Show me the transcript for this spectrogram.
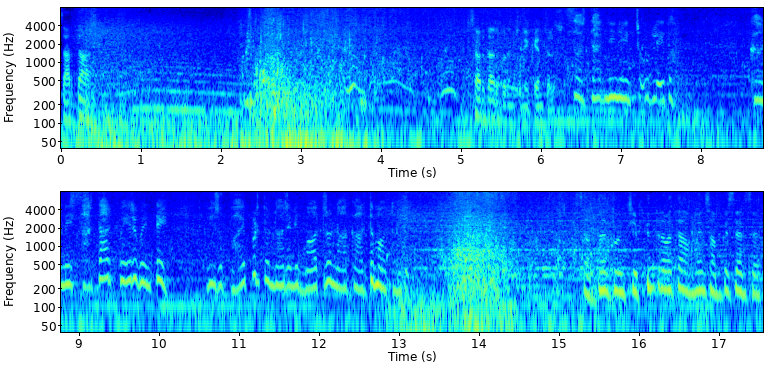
సర్దార్. సర్దార్ గురించి నీకేం తెలుసు? సర్దార్ని నేను చూడలేదు. కానీ సర్దార్ పేరు వింటే మీరు భయపడుతున్నారని మాత్రం నాకు అర్థమవుతుంది. సర్దార్ గురించి చెప్పిన తర్వాత ఆ అమ్మాయిని చంపేశారు సార్.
